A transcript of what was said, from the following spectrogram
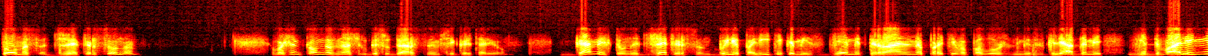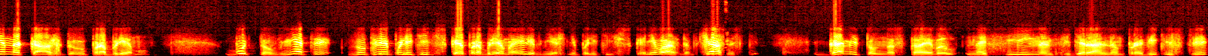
Томаса Джефферсона Вашингтон назначил государственным секретарем. Гамильтон и Джефферсон были политиками с диаметрально противоположными взглядами едва ли не на каждую проблему. Будь то внутри, внутриполитическая проблема или внешнеполитическая, неважно. В частности, Гамильтон настаивал на сильном федеральном правительстве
